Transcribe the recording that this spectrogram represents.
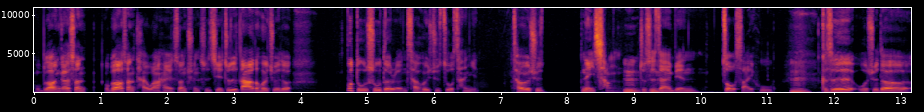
我不知道应该算，我不知道算台湾还是算全世界，就是大家都会觉得不读书的人才会去做餐饮，才会去内场，嗯，就是在那边做腮胡，嗯。可是我觉得。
